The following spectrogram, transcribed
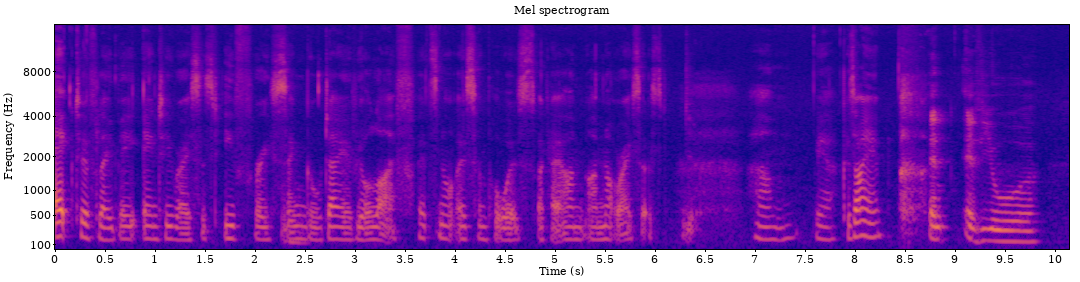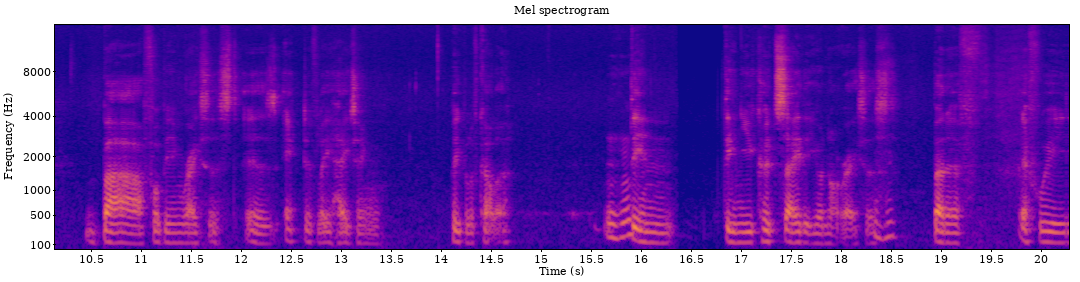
actively be anti racist every single day of your life. It's not as simple as, okay, I'm, I'm not racist. Yeah. Um, yeah, because I am. And if your bar for being racist is actively hating people of color, Mhm. then then you could say that you're not racist. But if if we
